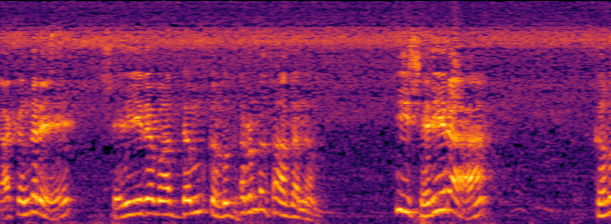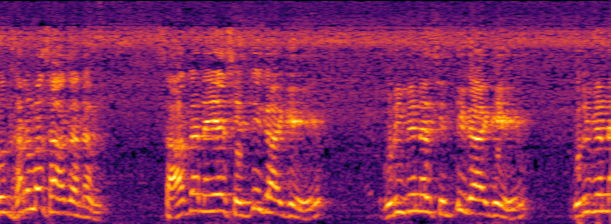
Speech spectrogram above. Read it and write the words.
ಯಾಕಂದರೆ ಶರೀರ ಮಾಧ್ಯಮ ಕಲುಧರ್ಮ ಸಾಧನಂ. ಈ ಶರೀರ ಕಲುಧರ್ಮ ಸಾಧನಂ. ಸಾಧನೆಯ ಸಿದ್ಧಿಗಾಗಿ, ಗುರುವಿನ ಸಿದ್ಧಿಗಾಗಿ, ಗುರುವಿನ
